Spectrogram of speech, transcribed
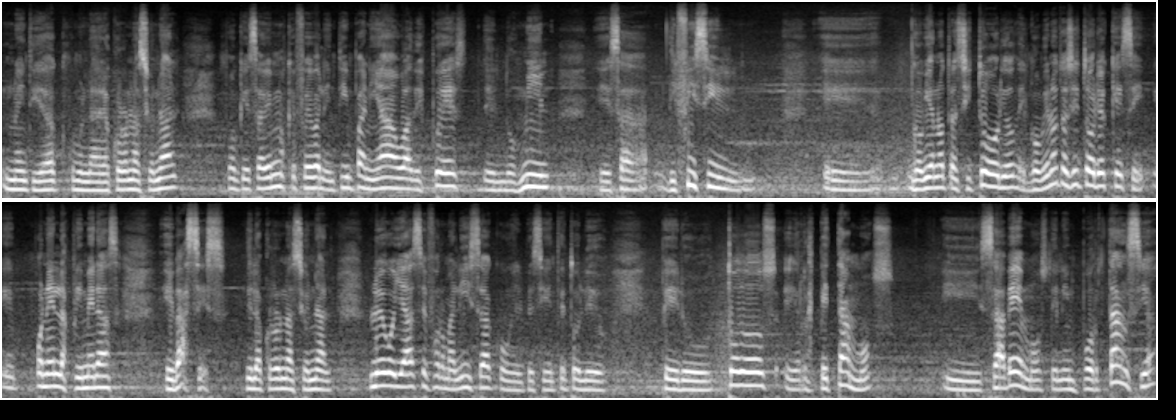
una entidad como la del Acuerdo Nacional, porque sabemos que fue Valentín Paniagua después del 2000, esa difícil gobierno transitorio, del gobierno transitorio que se ponen las primeras bases del Acuerdo Nacional. Luego ya se formaliza con el presidente Toledo, pero todos eh, respetamos y sabemos de la importancia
